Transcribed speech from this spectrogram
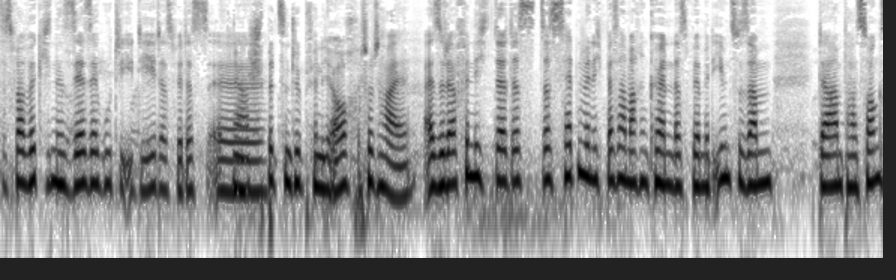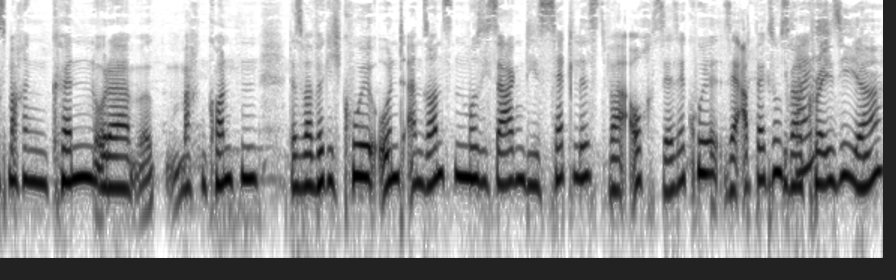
das war wirklich eine sehr, sehr gute Idee, dass wir das äh, Ja, Spitzentyp finde ich auch. Total. Also da finde ich, da, das, das hätten wir nicht besser machen können, dass wir mit ihm zusammen da ein paar Songs machen können oder äh, machen konnten. Das war wirklich cool. Und ansonsten muss ich sagen, die Setlist war auch sehr, sehr cool, sehr Die war abwechslungsreich. crazy, ja.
